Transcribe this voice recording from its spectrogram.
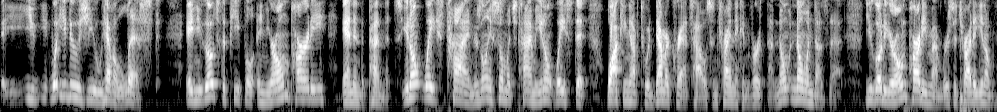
You what you do is you have a list and you go to the people in your own party and independents. You don't waste time. There's only so much time. You don't waste it walking up to a Democrat's house and trying to convert them. No, no one does that. You go to your own party members to try to, you know,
